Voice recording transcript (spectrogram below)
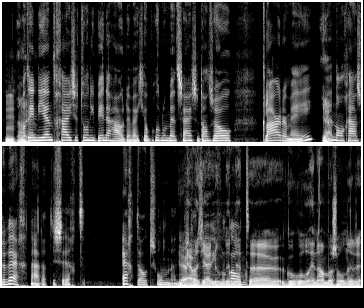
Hm. Oh, Want ja. in die end ga je ze toch niet binnenhouden. Weet je, op een goed moment zijn ze dan zo klaar ermee Ja. en dan gaan ze weg. Nou, dat is echt, echt doodzonde. Dus Ja, Ja, want jij noemde voorkomen. net eh, Google en Amazon. Eh,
